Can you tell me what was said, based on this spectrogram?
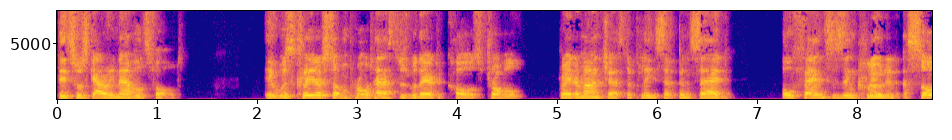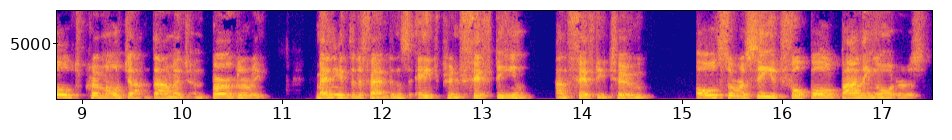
This was Gary Neville's fault. It was clear some protesters were there to cause trouble. Greater Manchester Police have been said. Offences included assault, criminal damage, and burglary. Many of the defendants, aged between 15 and 52, also received football banning orders,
